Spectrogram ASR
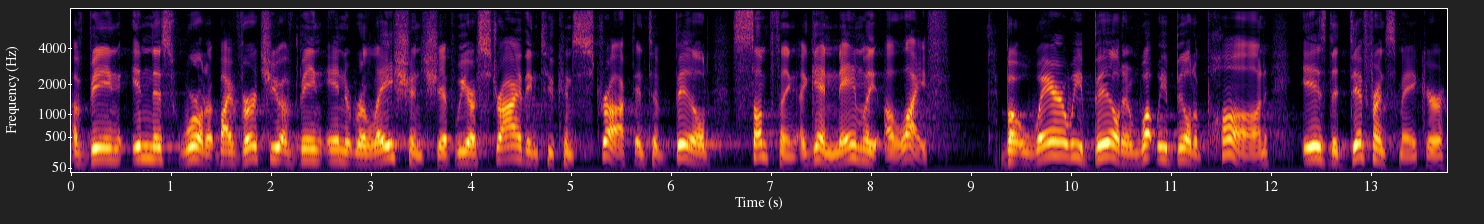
of being in this world, by virtue of being in relationship, we are striving to construct and to build something, again, namely a life. But where we build and what we build upon is the difference maker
